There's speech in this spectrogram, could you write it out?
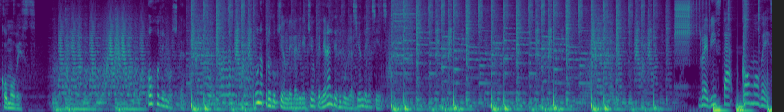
Cómo ves. Ojo de mosca. Una producción de la Dirección General de Divulgación de la Ciencia. Revista Cómo ves.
